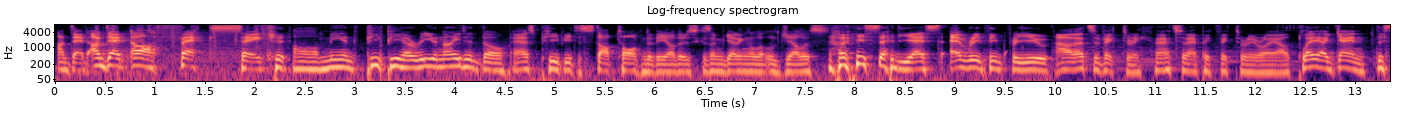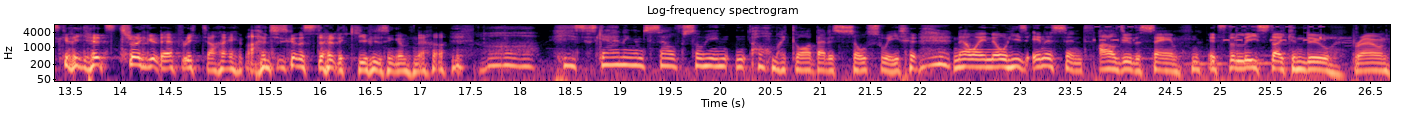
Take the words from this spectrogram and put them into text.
I'm dead. I'm dead. Oh, feck's sake. Oh, me and PP are reunited though. I asked PP to stop talking to the others because I'm getting a little jealous. he said yes, everything for you. Oh, that's a victory. That's an epic victory royale. Play again. This guy gets triggered every time. I'm just gonna start accusing him now. Oh, he's scanning himself so he... Oh my god, that is so sweet. now I know he's innocent. I'll do the same. It's the least I can do. Brown,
